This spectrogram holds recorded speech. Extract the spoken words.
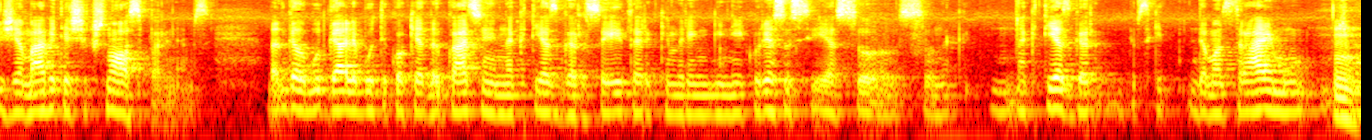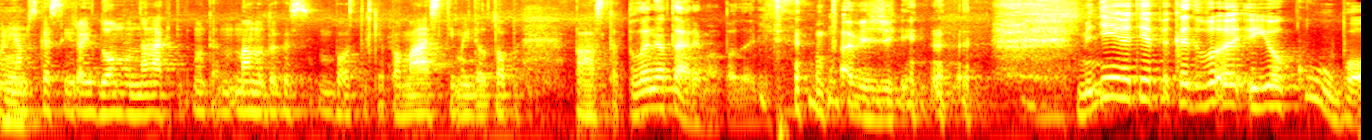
žiemavietė šikšnosparniams. Bet galbūt gali būti kokie edukaciniai nakties garsai, tarkim, renginiai, kurie susiję su, su nak- nakties gar, sakyt, demonstravimu žmonėms, kas yra įdomu naktį. Nu, ten, mano tokias buvo tokie pamastymai dėl to pastato. Planetarimą padaryti, pavyzdžiui. Minėjote, apie, kad Jokūbo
